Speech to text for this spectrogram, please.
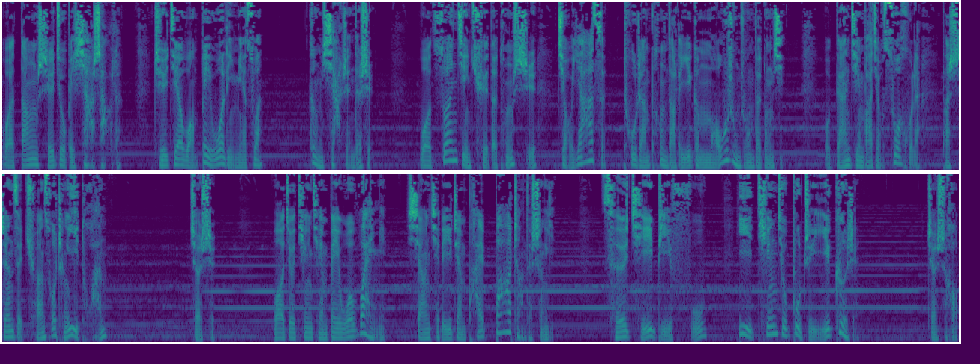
我当时就被吓傻了，直接往被窝里面钻。更吓人的是，我钻进去的同时，脚丫子突然碰到了一个毛茸茸的东西，我赶紧把脚缩回来，把身子蜷缩成一团。这时，我就听见被窝外面。响起了一阵拍巴掌的声音，此起彼伏，一听就不止一个人。这时候，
